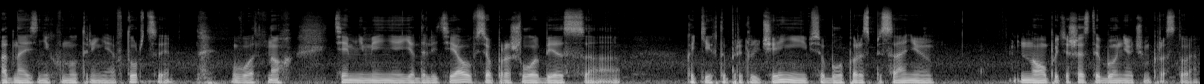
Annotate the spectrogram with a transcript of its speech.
Одна из них внутренняя в Турции. вот, но тем не менее я долетел, все прошло без а, каких-то приключений, все было по расписанию, но путешествие было не очень простое.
